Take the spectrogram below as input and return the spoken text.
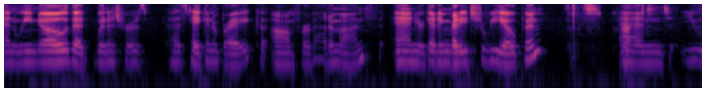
and we know that Winterthur has, has taken a break um, for about a month, and you're getting ready to reopen. That's correct. And you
